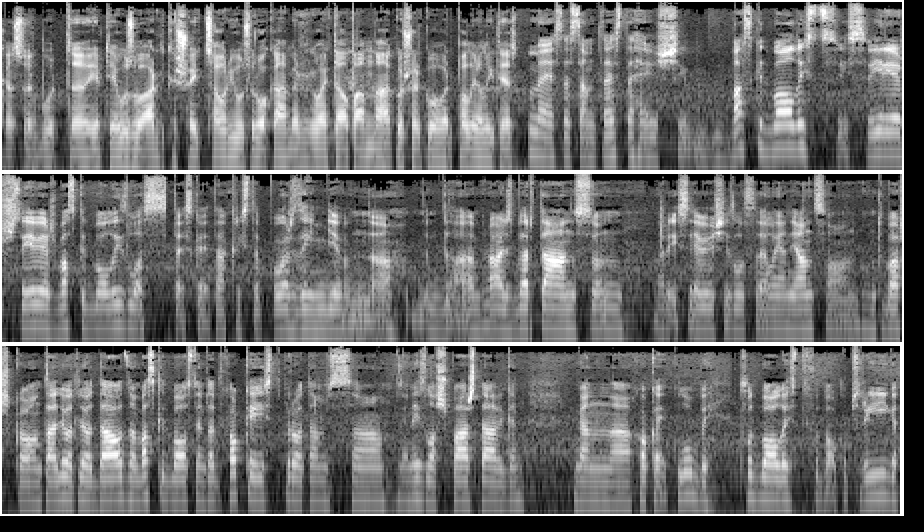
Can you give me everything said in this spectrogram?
Kas varbūt uh, ir tie uzvārdi, kas šeit caur jūsu rokām ir vai telpām nākuši, ar ko var palielīties? Mēs esam testējuši basketbolistus, visus vīriešu, sieviešu basketbolu izlases, tā skaitā Kristapa Porziņģi un uh, brāļus Bertānus un arī sieviešu izlasē Lienu Jansonu un Tubaško. Un tā ļoti, ļoti daudz no basketbolistiem, tad hokeisti, protams, gan izlašu pārstāvi, gan, gan uh, hokeja klubi, futbolisti, futbola klubs Rīga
